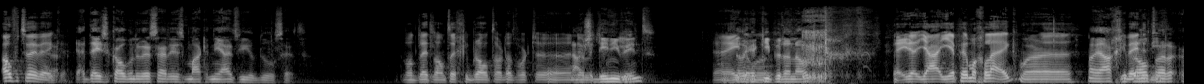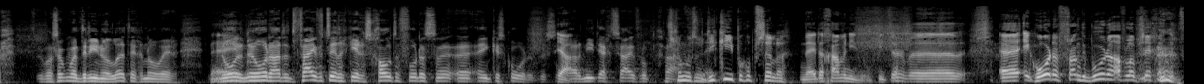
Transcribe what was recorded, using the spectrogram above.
Over twee weken. Ja, deze komende wedstrijden is, maakt het niet uit wie op doel zet. Want Letland en Gibraltar, dat wordt... eh Nou, als je die niet wint, Nee, welke dan- keeper dan ook. nee, ja, je hebt helemaal gelijk, maar... eh, Nou ja, Gibraltar het was ook maar 3-0 hè, tegen Noorwegen. Nee, Noorden, maar- Noorden had het 25 keer geschoten voordat ze eh, één keer scoorden. Dus ze Ja. waren niet echt zuiver op de graad. Misschien moeten we die keeper opstellen. Nee, dat gaan we niet doen, Pieter. Eh, eh, ik hoorde Frank de Boer na afloop zeggen, het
